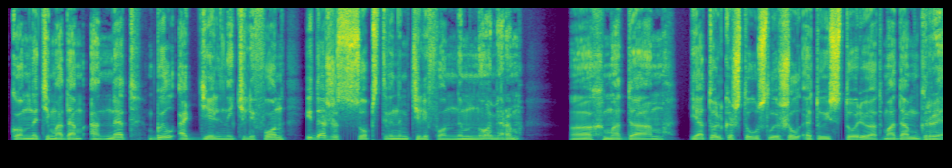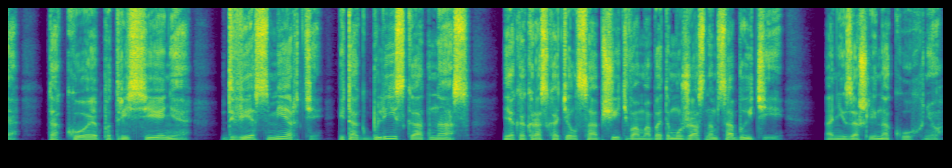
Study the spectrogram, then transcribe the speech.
В комнате мадам Аннет был отдельный телефон и даже с собственным телефонным номером — «Ах, мадам, я только что услышал эту историю от мадам Гре. Такое потрясение! Две смерти, и так близко от нас. Я как раз хотел сообщить вам об этом ужасном событии». Они зашли на кухню.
